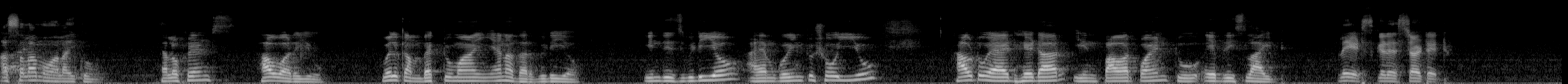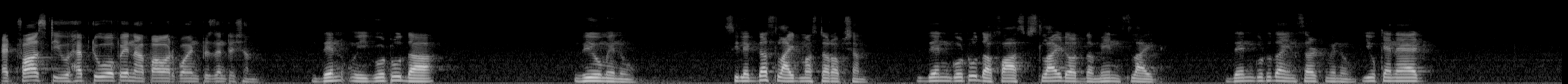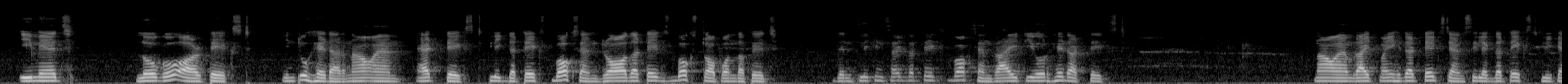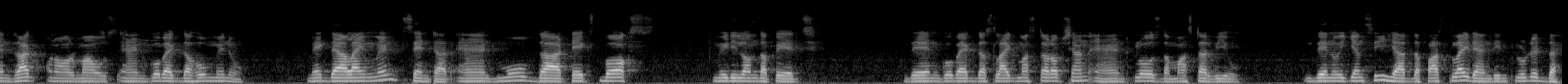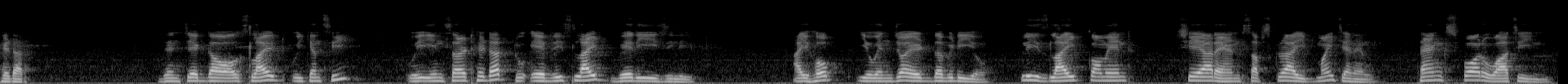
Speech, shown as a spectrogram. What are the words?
Assalamu alaikum. Hello friends, how are you? Welcome back to my another video. In this video, I am going to show you how to add header in PowerPoint to every slide. Let's get started. At first, you have to open a PowerPoint presentation. Then we go to the view menu. Select the slide master option. Then go to the first slide or the main slide. Then go to the insert menu. You can add image, logo or text into header. Now I am add text. Click the text box and draw the text box top on the page. Then click inside the text box and write your header text. Now I am write my header text and select the text. Click and drag on our mouse and go back the home menu. Make the alignment center and move the text box middle on the page then go back the slide master option and close the master view. Then we can see here the first slide and included the header. Then check the all slide. We can see we insert header to every slide very easily. I hope you enjoyed the video. Please like comment share and subscribe my channel. Thanks for watching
